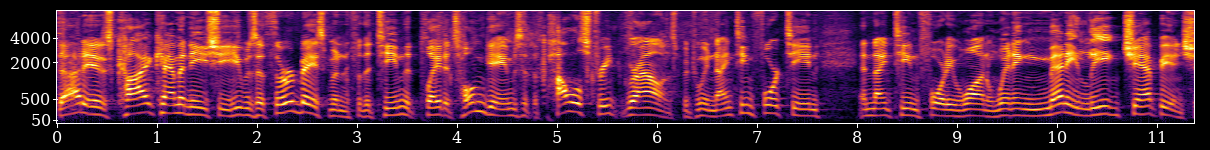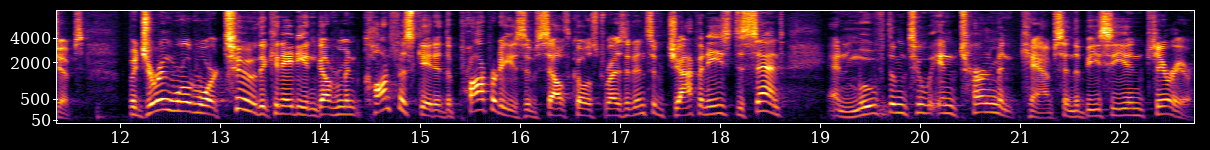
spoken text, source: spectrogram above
That is Kaye Kaminishi. He was a third baseman for the team that played its home games at the Powell Street grounds between 1914 and 1941, winning many league championships. But during World War II, the Canadian government confiscated the properties of South Coast residents of Japanese descent and moved them to internment camps in the BC interior.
